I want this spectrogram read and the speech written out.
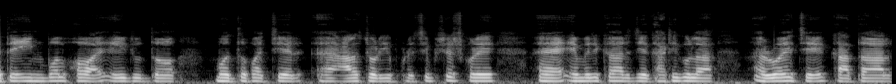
এতে ইনভলভ হওয়ায় এই যুদ্ধ মধ্যপ্রাচ্যের আরও আরও ছড়িয়ে পড়েছে। বিশেষ করে আমেরিকার যে ঘাঁটিগুলা রয়েছে কাতার,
